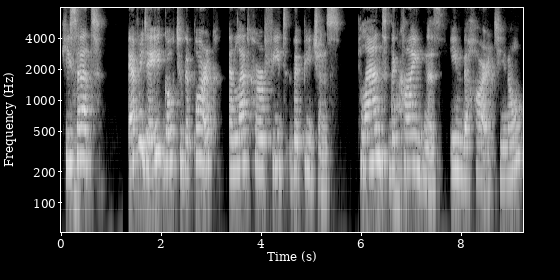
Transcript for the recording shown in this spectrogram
He said, every day go to the park and let her feed the pigeons. Plant the kindness in the heart you know?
